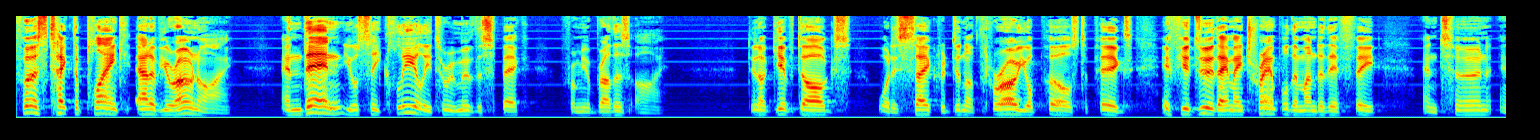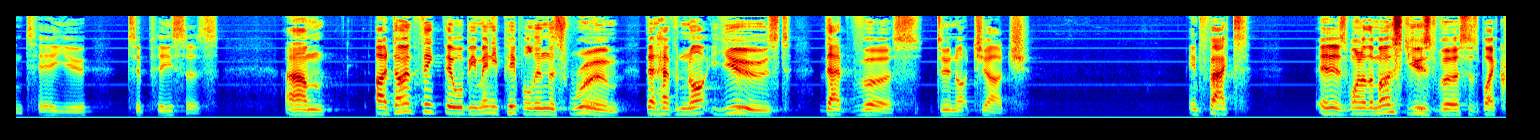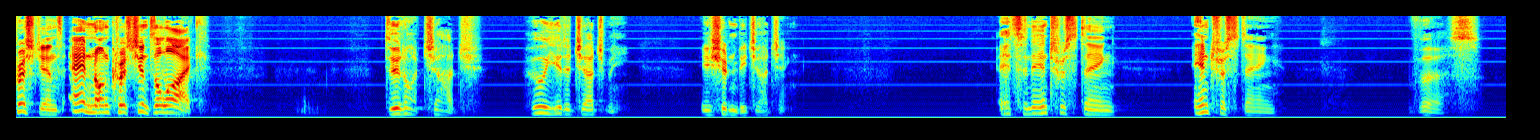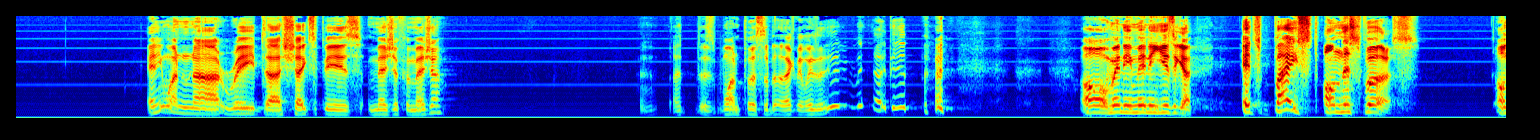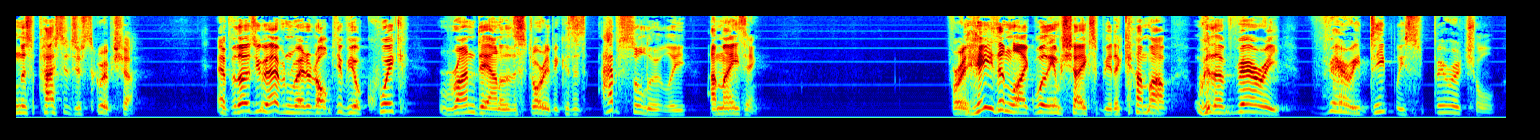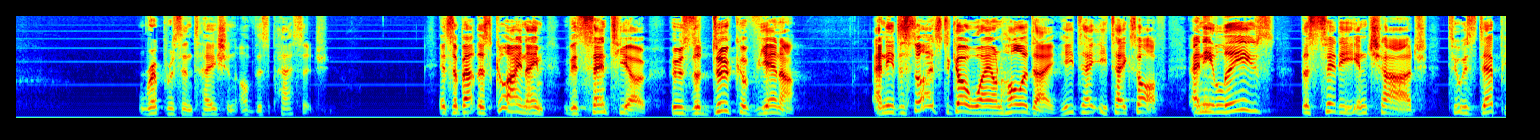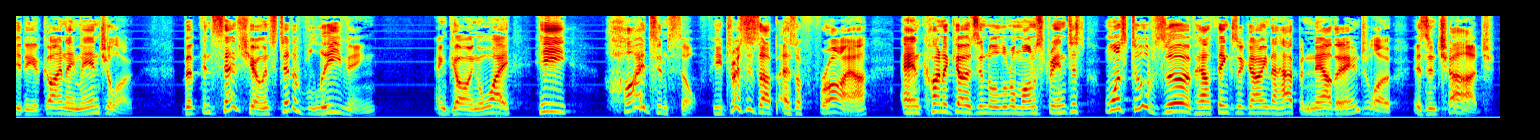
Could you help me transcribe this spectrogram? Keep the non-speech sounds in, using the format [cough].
First take the plank out of your own eye, and then you'll see clearly to remove the speck from your brother's eye. Do not give dogs what is sacred. Do not throw your pearls to pigs. If you do, they may trample them under their feet and turn and tear you to pieces. Um, I don't think there will be many people in this room that have not used that verse, do not judge. In fact, it is one of the most used verses by Christians and non Christians alike. Do not judge. Who are you to judge me? You shouldn't be judging. It's an interesting, interesting verse. Anyone uh, read uh, Shakespeare's Measure for Measure? Uh, there's one person that I did. [laughs] oh, many, many years ago. It's based on this verse, on this passage of Scripture. And for those of you who haven't read it, I'll give you a quick rundown of the story because it's absolutely amazing. For a heathen like William Shakespeare to come up with a very, very deeply spiritual representation of this passage. It's about this guy named Vincentio, who's the Duke of Vienna. And he decides to go away on holiday. He, ta- he takes off and he leaves the city in charge to his deputy, a guy named Angelo. But Vincentio, instead of leaving and going away, he hides himself. He dresses up as a friar and kind of goes into a little monastery and just wants to observe how things are going to happen now that Angelo is in charge.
